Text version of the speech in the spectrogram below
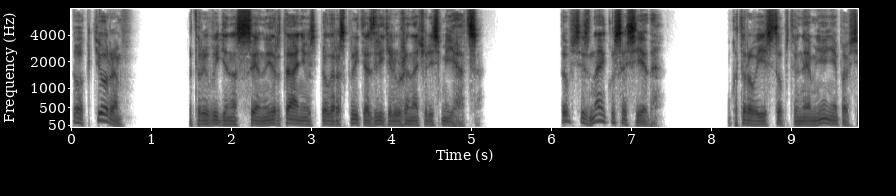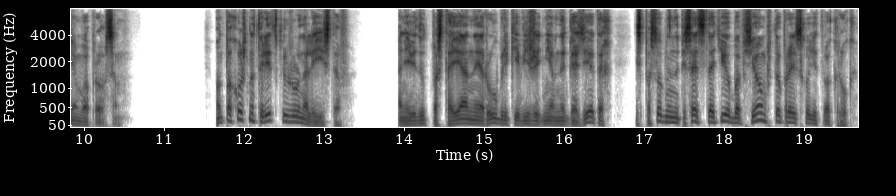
то актера, который, выйдя на сцену, и рта не успел раскрыть, а зрители уже начали смеяться, то всезнайку соседа, у которого есть собственное мнение по всем вопросам. Он похож на турецких журналистов. Они ведут постоянные рубрики в ежедневных газетах и способны написать статью обо всем, что происходит вокруг.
